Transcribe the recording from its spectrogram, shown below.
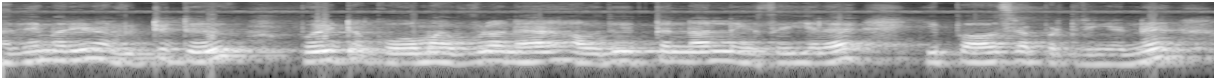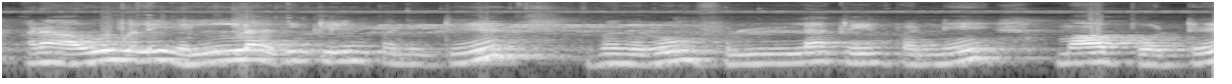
அதே மாதிரி நான் விட்டுட்டு போயிட்டேன் கோமா இவ்வளோ நேரம் ஆகுது இத்தனை நாள் நீங்கள் செய்யலை இப்போ அவசரப்படுத்துறீங்கன்னு. ஆனால் அவங்களே எல்லாத்தையும் க்ளீன் பண்ணிவிட்டு இப்போ இந்த ரூம் ஃபுல்லாக க்ளீன் பண்ணி மாப் போட்டு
